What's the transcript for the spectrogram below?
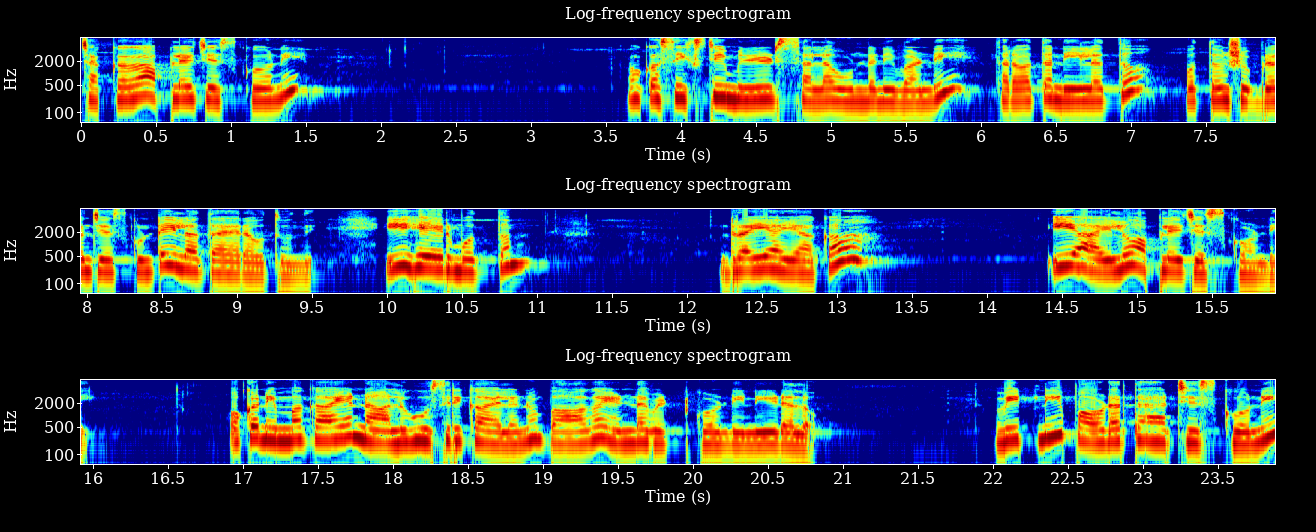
చక్కగా అప్లై చేసుకొని ఒక సిక్స్టీ మినిట్స్ అలా ఉండనివ్వండి. తర్వాత నీళ్ళతో మొత్తం శుభ్రం చేసుకుంటే ఇలా తయారవుతుంది. ఈ హెయిర్ మొత్తం డ్రై అయ్యాక ఈ ఆయిల్ అప్లై చేసుకోండి. ఒక నిమ్మకాయ నాలుగు ఉసిరికాయలను బాగా ఎండబెట్టుకోండి నీడలో. వీటిని పౌడర్ తయారు చేసుకొని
